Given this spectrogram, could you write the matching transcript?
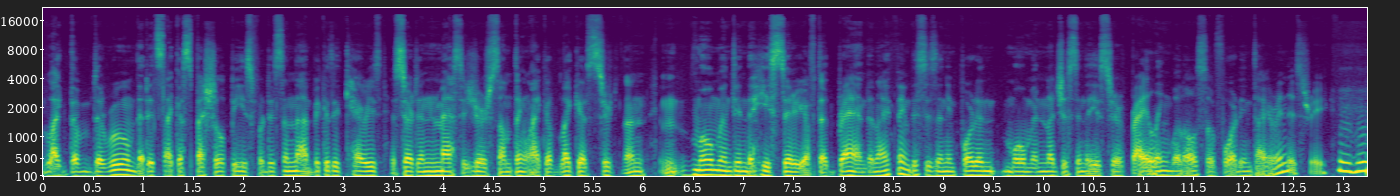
like the, the room that it's like a special piece for this and that because it carries a certain message or something like a like a certain moment in the history of that brand and i think this is an important moment not just in the history of Breitling but also for the entire industry Mm-hmm.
